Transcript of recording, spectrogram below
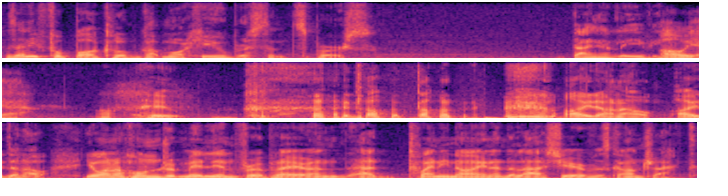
Has any football club got more hubris than Spurs? Daniel Levy. Oh yeah. Oh, who? I don't, don't, I don't know. I don't know. You want a hundred million for a player and at 29 in the last year of his contract.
